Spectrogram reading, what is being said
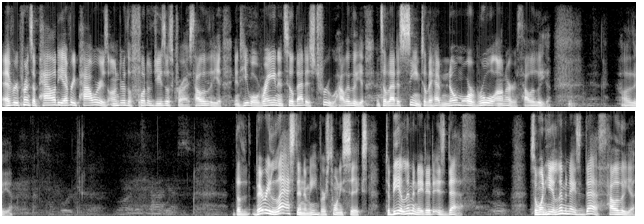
Every principality, every power is under the foot of Jesus Christ. Hallelujah. And he will reign until that is true. Hallelujah. Until that is seen, till they have no more rule on earth. Hallelujah. Hallelujah. The very last enemy, verse 26, to be eliminated is death. So when he eliminates death, hallelujah,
